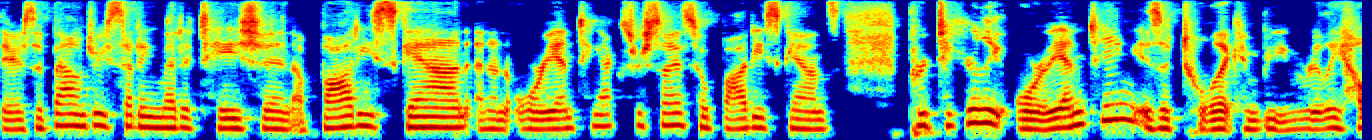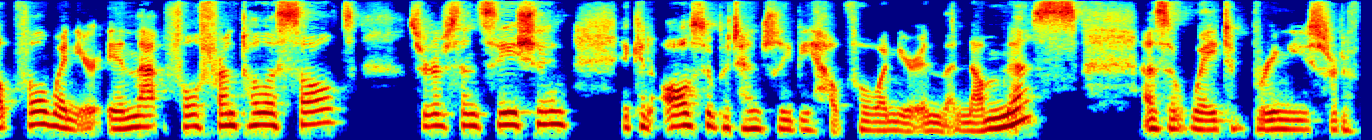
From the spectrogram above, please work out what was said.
there's a boundary setting meditation, a body scan, and an orienting exercise exercise. So, body scans, particularly orienting, is a tool that can be really helpful when you're in that full frontal assault sort of sensation. It can also potentially be helpful when you're in the numbness as a way to bring you sort of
